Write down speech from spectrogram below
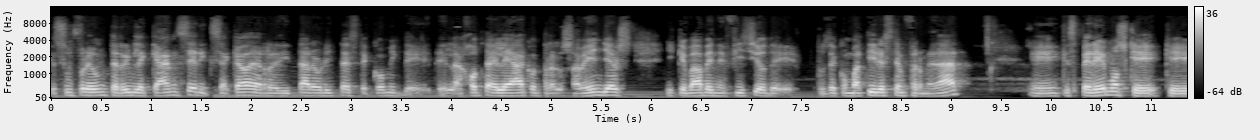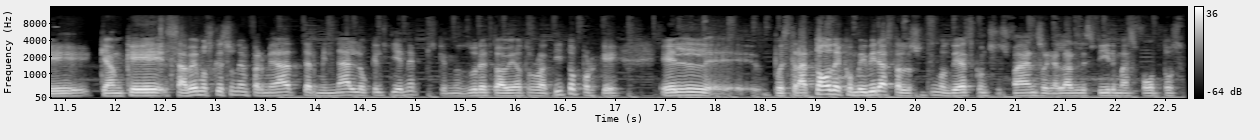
que sufre un terrible cáncer y que se acaba de reeditar ahorita este cómic de, la JLA contra los Avengers y que va a beneficio de, pues, de combatir esta enfermedad. Eh, que esperemos que, que, que, aunque sabemos que es una enfermedad terminal lo que él tiene, pues que nos dure todavía otro ratito, porque él eh, pues trató de convivir hasta los últimos días con sus fans, regalarles firmas, fotos,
